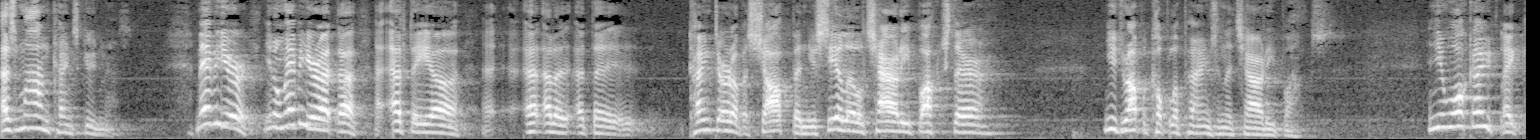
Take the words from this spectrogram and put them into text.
As man counts goodness. Maybe you're, you know, maybe you're at the, at the, uh, at, at, a, at the counter of a shop and you see a little charity box there. You drop a couple of pounds in the charity box. And you walk out like,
